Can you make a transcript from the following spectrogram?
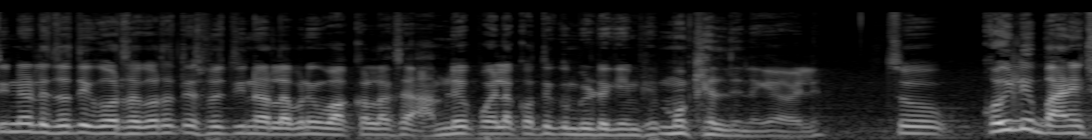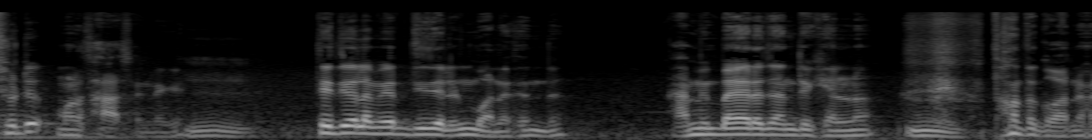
तिनीहरूले जति गर्छ गर्छ त्यसपछि तिनीहरूलाई पनि वाक्क लाग्छ। हामीले पहिला कति कम्प्युटर गेम म खेल्दिनँ क्या अहिले। सो कहिले बानी छुट्यो? मलाई थाहा छैन कि त्यति बेला मेरो दिदीहरूले पनि भनेको थियो नि त हामी बाहिर जान्थ्यो खेल्न। त त घरमा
